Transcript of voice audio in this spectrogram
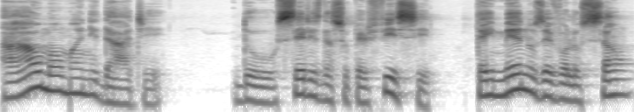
A alma humanidade dos seres da superfície tem menos evolução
